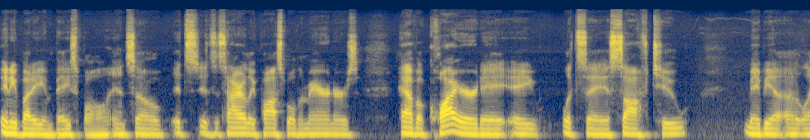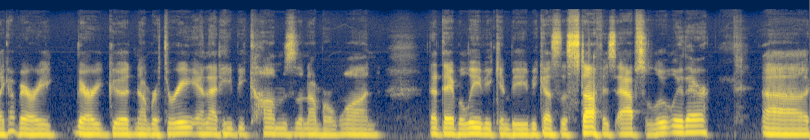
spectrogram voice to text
anybody in baseball, and so it's it's entirely possible the Mariners have acquired a, a let's say a soft two, maybe a, a like a very very good number three, and that he becomes the number one that they believe he can be because the stuff is absolutely there. Uh,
